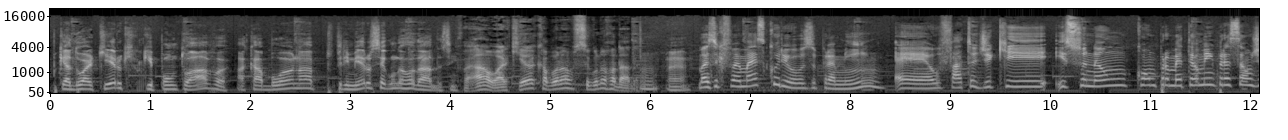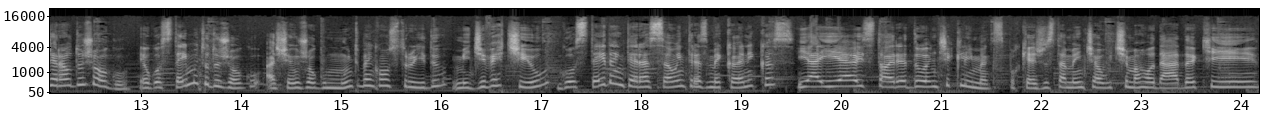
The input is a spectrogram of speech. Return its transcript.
Porque a do arqueiro que, que pontuava acabou na primeira ou segunda rodada, assim. Ah, o arqueiro acabou na segunda rodada. Hum. É. Mas o que foi mais curioso para mim é o fato de que isso não comprometeu minha impressão geral do jogo. Eu gostei muito do jogo, achei o jogo muito bem construído, me divertiu, gostei da interação entre as mecânicas, e aí é a história do anticlímax, porque é justamente a última rodada que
